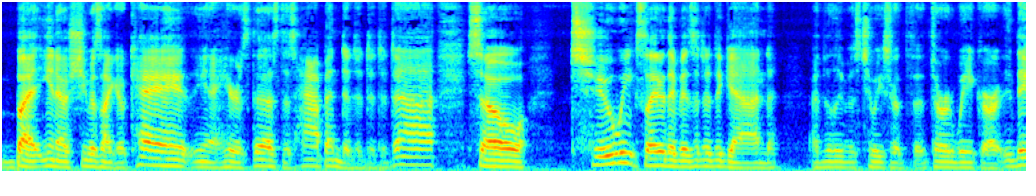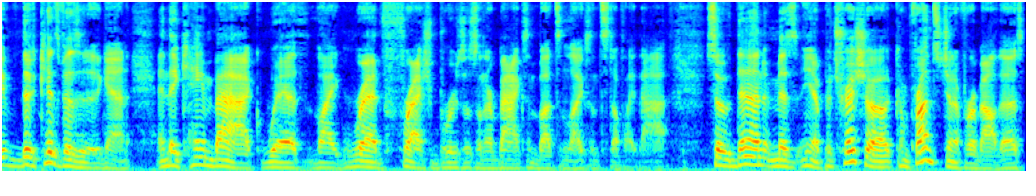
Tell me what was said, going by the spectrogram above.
But you know, she was like, okay, you know, here's this. This happened. Da da da da da. So two weeks later, they visited again. I believe it was two weeks or the third week, or they the kids visited again, and they came back with like red, fresh bruises on their backs and butts and legs and stuff like that. So then Miss, you know, Patricia confronts Jennifer about this,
